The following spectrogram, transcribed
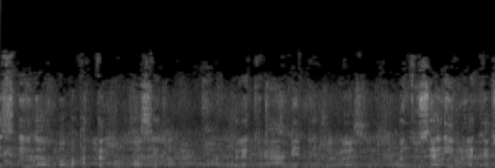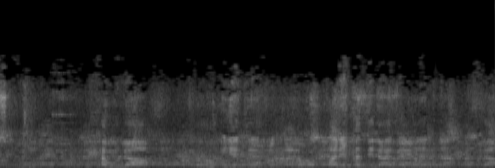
أسئلة ربما قد تكون بسيطة ولكن عميقة جدا. وتسائلنا كمسؤولين حول الرؤية ديالنا حول الطريقة ديال العمل ديالنا حول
